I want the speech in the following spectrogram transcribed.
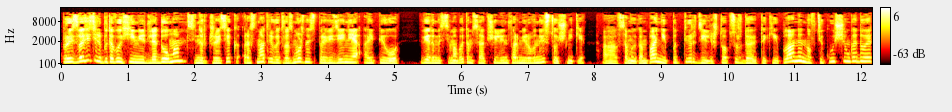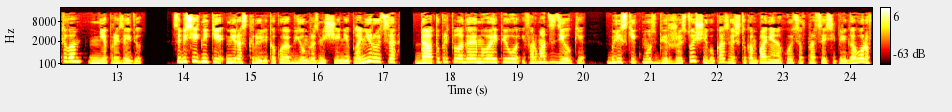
Производитель бытовой химии для дома Synergetic рассматривает возможность проведения IPO. Ведомостям об этом сообщили информированные источники – а в самой компании подтвердили, что обсуждают такие планы, но в текущем году этого не произойдет. Собеседники не раскрыли, какой объем размещения планируется, дату предполагаемого IPO и формат сделки. Близкий к Мосбирже источник указывает, что компания находится в процессе переговоров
